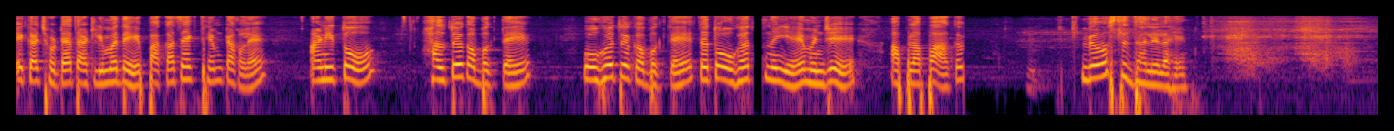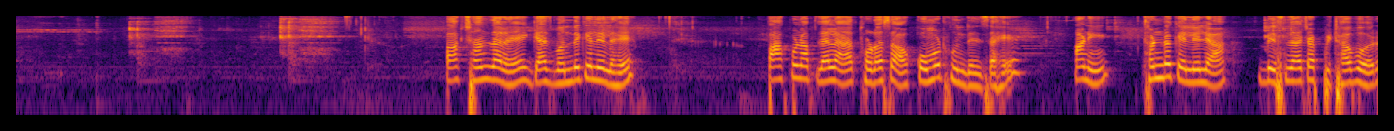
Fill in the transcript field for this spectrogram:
एका छोट्या ताटलीमध्ये पाकाचा एक थेंब टाकला आहे आणि तो हलतो आहे का बघते आहे ओघळतो आहे का बघते आहे तर तो ओघत नाही आहे म्हणजे आपला पाक व्यवस्थित झालेला आहे. पाक छान झाला आहे गॅस बंद केलेला आहे. पाक पण आपल्याला थोडासा कोमट होऊन द्यायचा आहे. आणि थंड केलेल्या बेसनाच्या पिठावर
